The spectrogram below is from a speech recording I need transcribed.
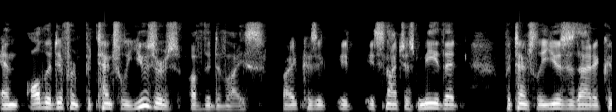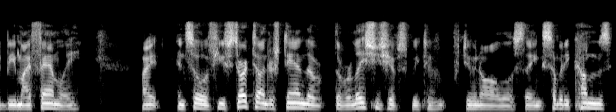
And all the different potential users of the device, right? Because it, it, it's not just me that potentially uses that, it could be my family, right? And so if you start to understand the, the relationships between, between all those things, somebody comes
